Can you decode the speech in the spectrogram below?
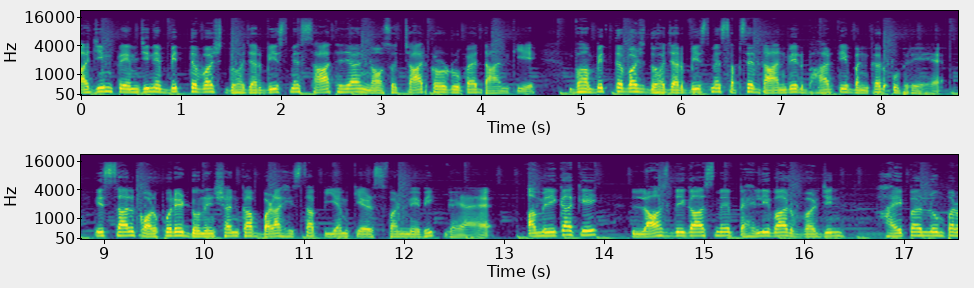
अजीम प्रेमजी ने वित्त वर्ष 2020 में 7,904 करोड़ रुपए दान किए। वह वित्त वर्ष 2020 में सबसे दानवीर भारतीय बनकर उभरे हैं। इस साल कॉरपोरेट डोनेशन का बड़ा हिस्सा पीएम केयर्स फंड में भी गया है। अमेरिका के लॉस वेगास में पहली बार वर्जिन हाइपरलूम पर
